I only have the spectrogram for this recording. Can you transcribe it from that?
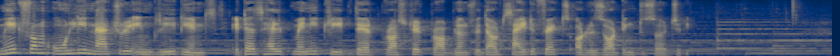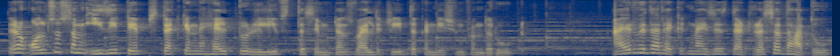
Made from only natural ingredients, it has helped many treat their prostate problems without side effects or resorting to surgery. There are also some easy tips that can help to relieve the symptoms while they treat the condition from the root. Ayurveda recognizes that rasadhatu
